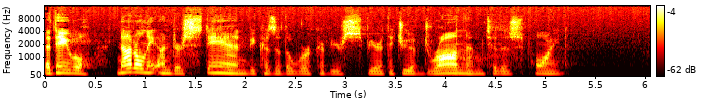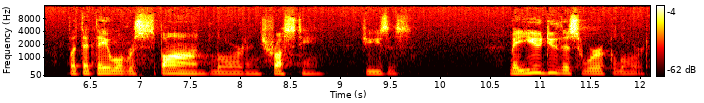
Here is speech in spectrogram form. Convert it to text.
That they will not only understand because of the work of your Spirit, that you have drawn them to this point, but that they will respond, Lord, in trusting Jesus. May you do this work, Lord.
